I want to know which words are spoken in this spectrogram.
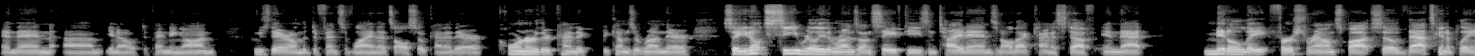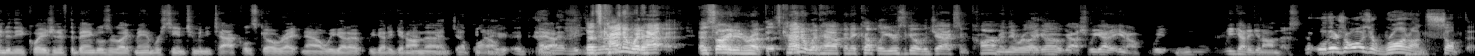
And then um, you know depending on who's there on the defensive line that's also kind of there corner there kind of becomes a run there so you don't see really the runs on safeties and tight ends and all that kind of stuff in that middle late first round spot. So that's going to play into the equation if the Bengals are like, man, we're seeing too many tackles go right now. We gotta we gotta get on the Yeah, jump you know, it. It- yeah. and uh, That's kind of what happened. Uh, sorry to interrupt. That's kind of what happened a couple of years ago with Jackson Carman. They were like, "Oh gosh, we got to, you know, we mm-hmm. We got to get on this." Well, there's always a run on something,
